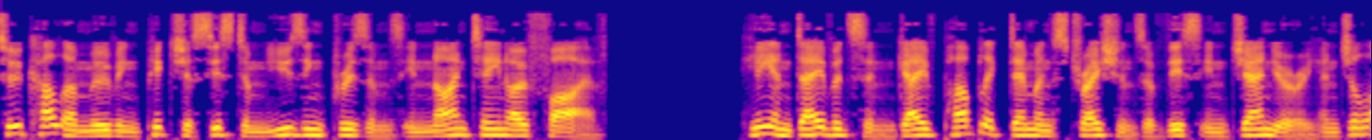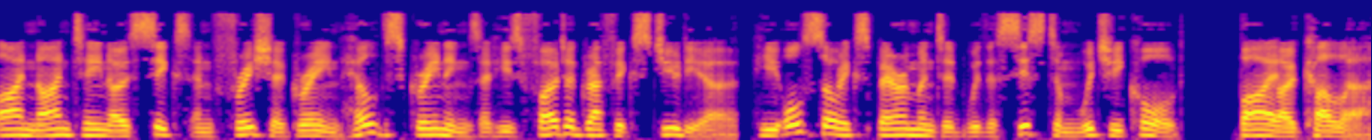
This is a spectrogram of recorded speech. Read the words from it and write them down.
two-color moving picture system using prisms in 1905. He and Davidson gave public demonstrations of this in January and July 1906 and Friese-Greene held screenings at his photographic studio. He also experimented with a system which he called biocolor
